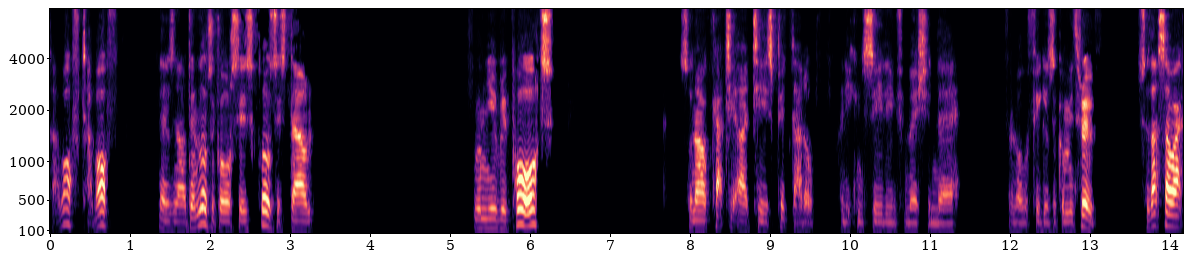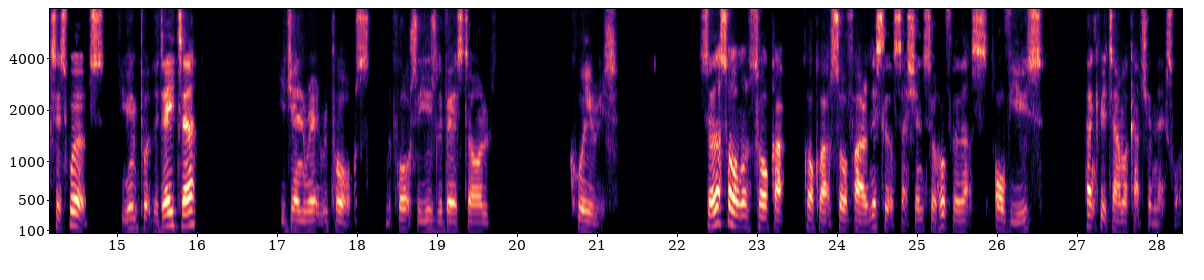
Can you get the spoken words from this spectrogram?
Tab off, tab off. There's now done loads of courses. Close this down. Run your report. So now Catch It IT has picked that up and you can see the information there and all the figures are coming through. So that's how Access works. You input the data, you generate reports. Reports are usually based on queries. So that's all I want to talk about, talk about so far in this little session. So hopefully that's of use. Thank you for your time. I'll catch you in the next one.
